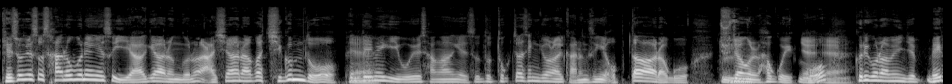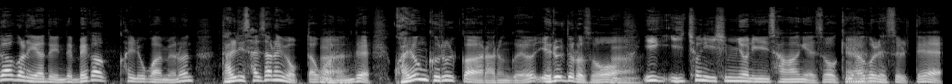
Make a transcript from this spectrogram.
계속해서 산업은행에서 이야기하는 거는 아시아나가 지금도 팬데믹 네. 이후의 상황에서도 독자 생존할 가능성이 없다라고 주장을 음. 하고 있고 예, 예. 그리고 나면 이제 매각을 해야 되는데 매각하려고 하면은 달리 살 사람이 없다고 네. 하는데 과연 그럴까라는 거예요. 예를 들어서 네. 이 2020년 이 상황에서 계약을 했을 때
